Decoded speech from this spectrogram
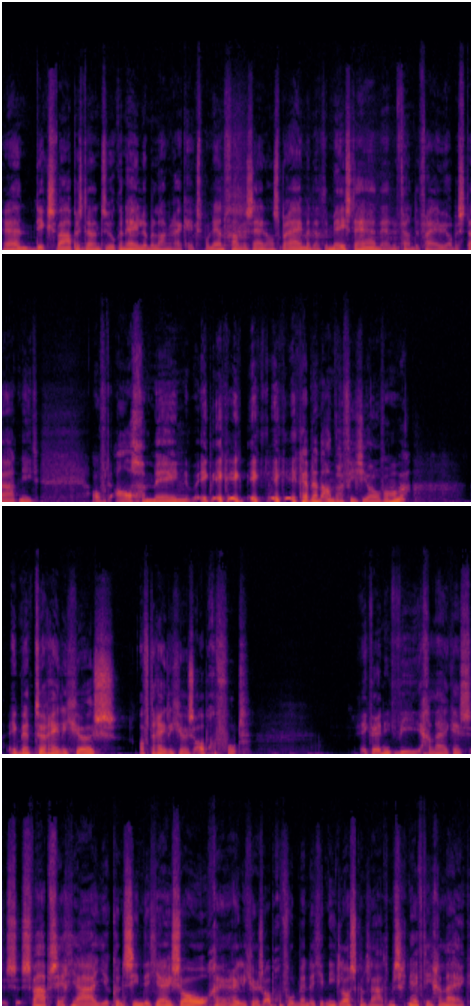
En Dick Swaap is daar natuurlijk een hele belangrijke exponent van. We zijn ons brein, maar dat de meeste hè, van de vrije wil bestaat niet. Over het algemeen. Ik, ik, ik, ik, ik, ik heb daar een andere visie over hoor. Ik ben te religieus of te religieus opgevoed. Ik weet niet wie gelijk is. Swaap zegt ja, je kunt zien dat jij zo religieus opgevoed bent dat je het niet los kunt laten. Misschien heeft hij gelijk.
